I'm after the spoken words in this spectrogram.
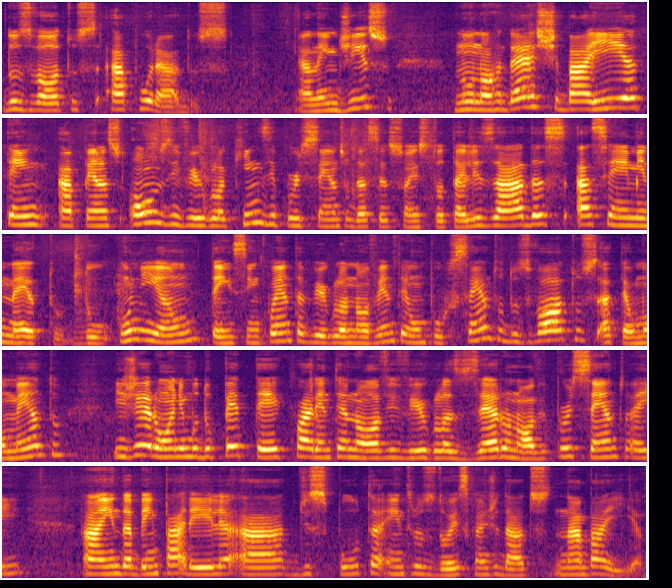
dos votos apurados. Além disso, no Nordeste, Bahia tem apenas 11,15% das sessões totalizadas. A CM Neto, do União, tem 50,91% dos votos até o momento e Jerônimo do PT 49,09%, aí ainda bem parelha a disputa entre os dois candidatos na Bahia.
